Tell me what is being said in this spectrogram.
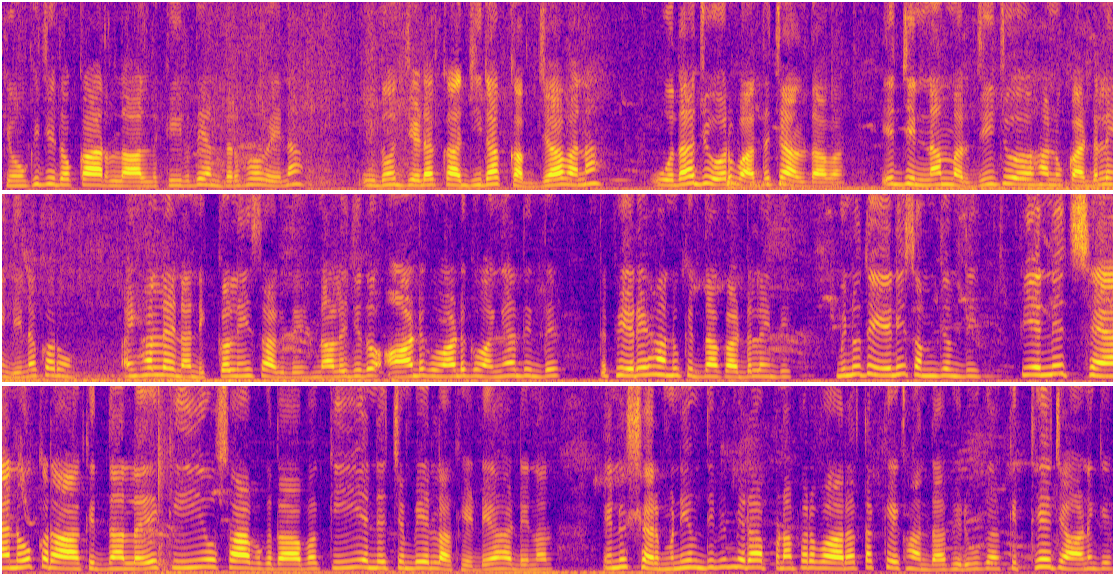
ਕਿਉਂਕਿ ਜਦੋਂ ਘਰ ਲਾਲ ਲਕੀਰ ਦੇ ਅੰਦਰ ਹੋਵੇ ਨਾ ਉਦੋਂ ਜਿਹੜਾ ਕ- ਜਿਹਦਾ ਕਬਜ਼ਾ ਵਾ ਨਾ, ਉਹਦਾ ਜ਼ੋਰ ਵੱਧ ਚੱਲਦਾ ਵਾ। ਇਹ ਜਿੰਨਾ ਮਰਜ਼ੀ ਜੋ ਸਾਨੂੰ ਕੱਢ ਲੈਂਦੀ ਨਾ ਘਰੋਂ, ਅਸੀਂ ਹੱਲੇ ਨਾ ਨਿਕਲ ਨਹੀਂ ਸਕਦੇ। ਨਾਲੇ ਜਦੋਂ ਆਂਢ ਗੁਆਂਢ ਗਵਾਈਆਂ ਦਿੰਦੇ, ਤੇ ਫਿਰ ਇਹ ਸਾਨੂੰ ਕਿੱਦਾਂ ਕੱਢ ਲੈਂਦੀ? ਮੈਨੂੰ ਤੇ ਇਹ ਨਹੀਂ ਸਮਝ ਆਉਂਦੀ ਵੀ ਇਹਨੇ ਸੈਨ ਉਹ ਕਰਾ ਕਿੱਦਾਂ ਲਏ, ਕੀ ਉਹ ਹਿਸਾਬ ਕਿਤਾਬ ਆ, ਕੀ ਇਹਨੇ ਚੰਬੇਲਾ ਖੇਡਿਆ ਸਾਡੇ ਨਾਲ। ਇਹਨੂੰ ਸ਼ਰਮ ਨਹੀਂ ਆਉਂਦੀ ਵੀ ਮੇਰਾ ਆਪਣਾ ਪਰਿਵਾਰ ਆ, ਧੱਕੇ ਖਾਂਦਾ ਫਿਰੂਗਾ, ਕਿੱਥੇ ਜਾਣਗੇ?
